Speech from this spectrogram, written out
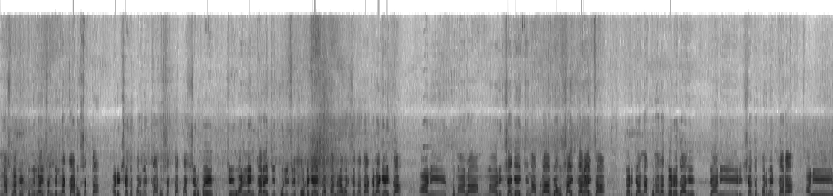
नसला तरी तुम्ही लायसन बिल्ला काढू शकता. रिक्षाचं परमिट काढू शकता. पाचशे रुपयेची ऑनलाईन करायची पोलीस रिपोर्ट घ्यायचा पंधरा वर्षाचा दाखला घ्यायचा आणि तुम्हाला रिक्षा घ्यायची ना आपला व्यवसाय करायचा. तर ज्यांना कुणाला गरज आहे त्यांनी रिक्षाचं परमिट काढा आणि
